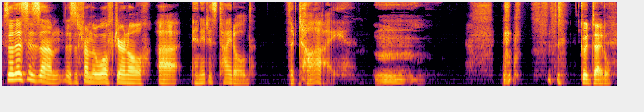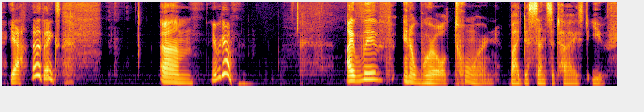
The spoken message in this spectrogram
so this is um this is from the Wolf Journal, uh, and it is titled "The Tie." Mm. Good title. Yeah, oh, thanks. Um, here we go. I live in a world torn by desensitized youth,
